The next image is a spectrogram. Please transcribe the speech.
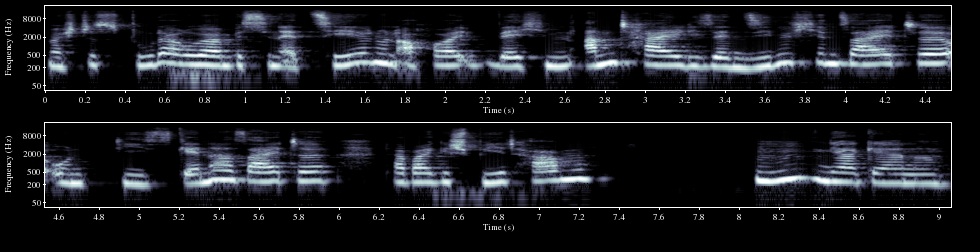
Möchtest du darüber ein bisschen erzählen und auch welchen Anteil die Sensibelchen-Seite und die Scanner-Seite dabei gespielt haben? Mhm, ja, gerne.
